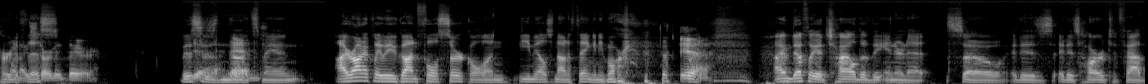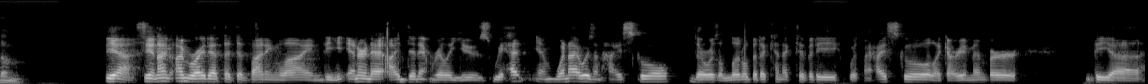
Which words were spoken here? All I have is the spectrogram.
when I this. started there. This yeah, is nuts, and, man. Ironically, we've gone full circle, and email's not a thing anymore. yeah. I'm definitely a child of the internet, so it is it is hard to fathom. Yeah, see, and I'm I'm right at the dividing line. The internet I didn't really use. We had, and when I was in high school, there was a little bit of connectivity with my high school. Like I remember the uh, we,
